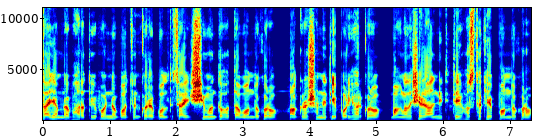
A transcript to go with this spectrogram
তাই আমরা ভারতীয় পণ্য বর্জন করে বলতে চাই, সীমান্ত হত্যা বন্ধ করো অগ্রসর নীতি পরিহার করো, বাংলাদেশের রাজনীতিতে হস্তক্ষেপ বন্ধ করো।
